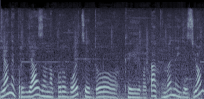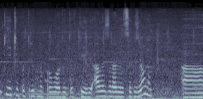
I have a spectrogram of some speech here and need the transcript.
я не прив'язана по роботі до Києва. Так, в мене є зйомки, які потрібно проводити в Києві, але заради цих зйомок а,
